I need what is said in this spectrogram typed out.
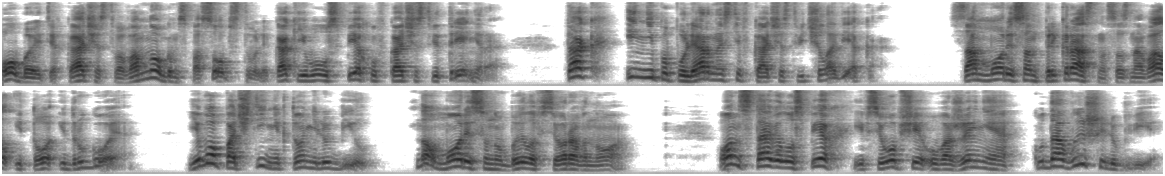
Оба этих качества во многом способствовали как его успеху в качестве тренера, так и непопулярности в качестве человека. Сам Моррисон прекрасно сознавал и то, и другое. Его почти никто не любил, но Моррисону было все равно. Он ставил успех и всеобщее уважение куда выше любви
